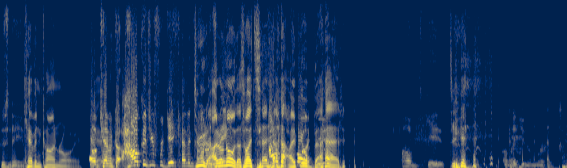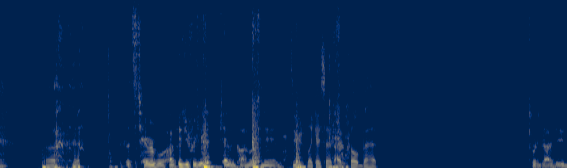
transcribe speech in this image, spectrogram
Whose name? Kevin Conroy. Oh, Yeah. Kevin. Con- How could you forget Kevin? Dude, Conroy's I don't name? know. That's why I said I feel dude? bad. Oh. Dude. I don't like you no more. Uh, That's terrible. How could you forget Kevin Conroy's name? dude, like I said, I felt bad. Swear to God, dude.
